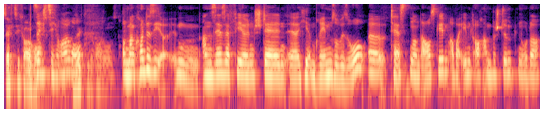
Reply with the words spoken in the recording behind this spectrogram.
60 Euro. 60 Euro. 60 Euro. Und man konnte sie im, an sehr, sehr vielen Stellen äh, hier in Bremen sowieso äh, testen und ausgeben, aber eben auch an bestimmten oder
